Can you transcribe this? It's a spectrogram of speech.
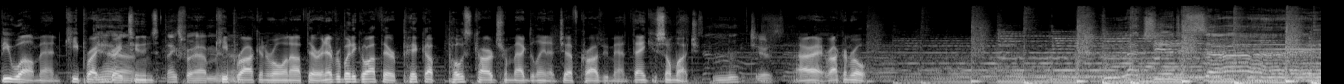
be well, man. Keep writing Yeah, great tunes. thanks for having me, Keep man. rocking and rolling out there. And everybody go out there, pick up postcards from Magdalena. Jeff Crosby, man. Thank you so much. Mhm. Cheers. All right, rock and roll. let you decide.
